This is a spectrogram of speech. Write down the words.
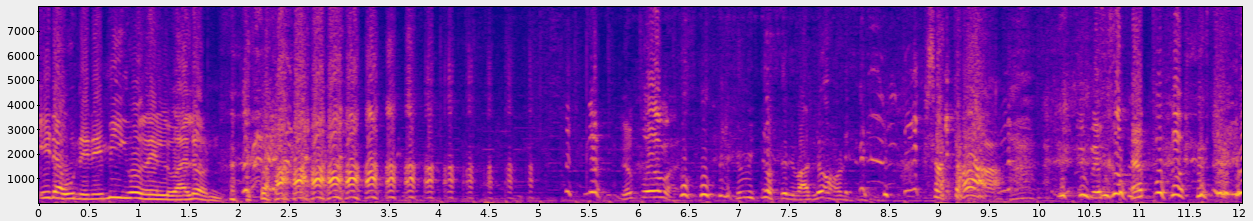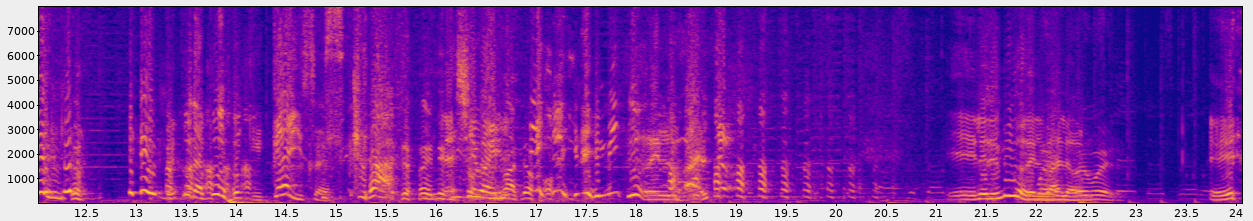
era un enemigo del balón. no, puedo más. enemigo del balón. Ya está. Mejor apodo. Mejor apodo que Kaiser. Claro, La enemigo del el, balón. el enemigo del balón. El enemigo del balón. Eh,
